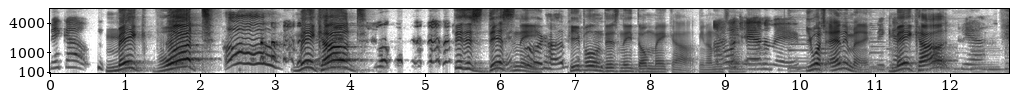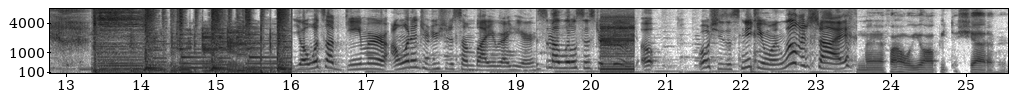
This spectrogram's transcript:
Make out. Make what? Oh. Make out? This is Disney. People in Disney don't make out. You know what I I'm watch saying? I watch anime. You watch anime? Make out. Make out? Yeah. Yo, what's up, gamer? I want to introduce you to somebody right here. This is my little sister, Boo. Oh. Oh, she's a sneaky one. A little bit shy. Man, if I were you, I'll beat the shit out of her.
